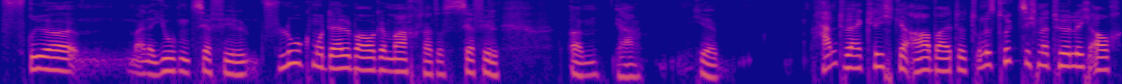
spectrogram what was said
früher in meiner Jugend sehr viel Flugmodellbau gemacht, also sehr viel ähm, ja, hier handwerklich gearbeitet und es drückt sich natürlich auch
